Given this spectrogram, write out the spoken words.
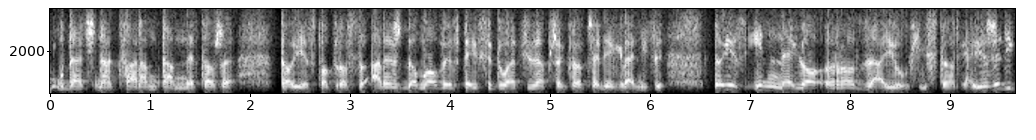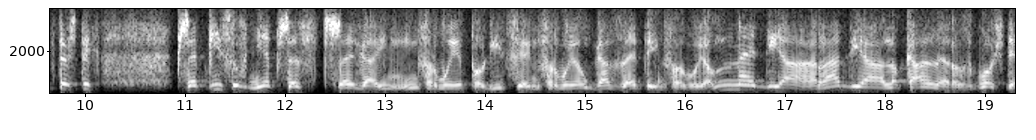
udać na kwarantannę. To, że to jest po prostu areszt domowy w tej sytuacji za przekroczenie granicy, to jest innego rodzaju historia. Jeżeli ktoś tych przepisów nie przestrzega, informuje policja, informują gazety, informują media, radia lokalne, rozgłośnie,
